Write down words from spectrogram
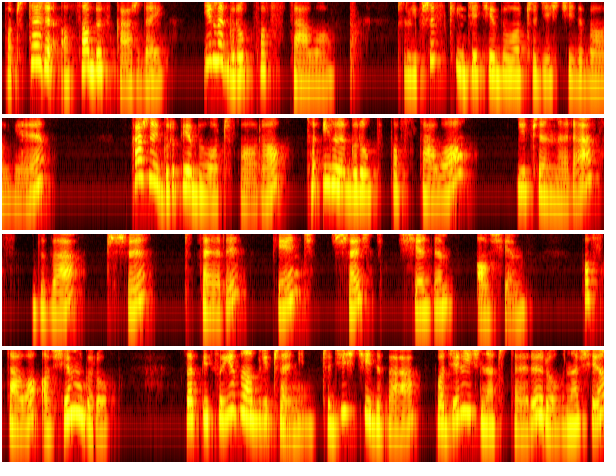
po 4 osoby w każdej. Ile grup powstało? Czyli wszystkich dzieci było 32. Każdej grupie było czworo. To ile grup powstało? Liczymy raz, dwa, trzy, cztery, pięć, sześć, siedem, osiem. Powstało osiem grup. Zapisujemy obliczenie. 32 podzielić na 4 równa się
